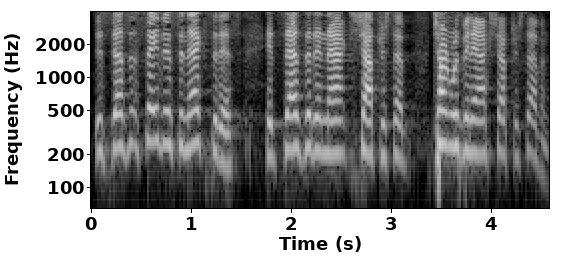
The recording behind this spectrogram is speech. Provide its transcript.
This doesn't say this in Exodus. It says it in Acts chapter 7. Turn with me to Acts chapter 7.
